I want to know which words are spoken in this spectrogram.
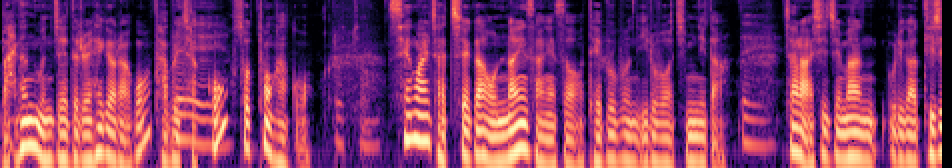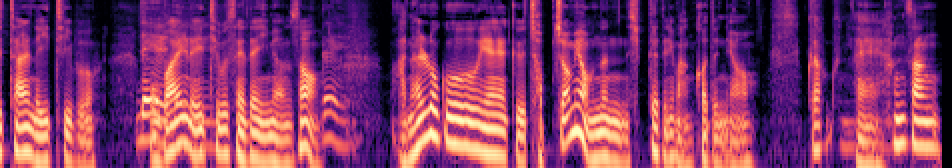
많은 문제들을 해결하고 답을 네. 찾고 소통하고 그렇죠. 생활 자체가 온라인상에서 대부분 이루어집니다. 네. 잘 아시지만 우리가 디지털 네이티브, 네, 모바일 네. 네이티브 세대이면서 네. 아날로그의 그 접점이 없는 10대들이 많거든요. 그러니까 네, 항상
